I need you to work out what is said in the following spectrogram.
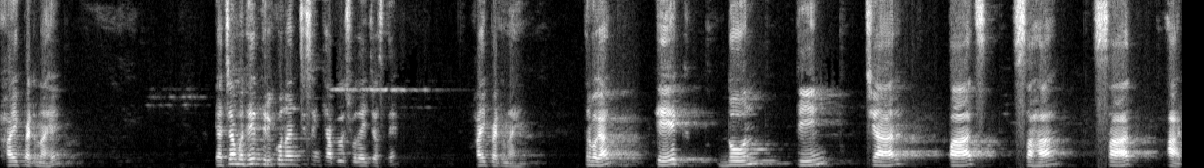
हा एक पॅटर्न आहे. याच्यामध्ये त्रिकोणांची संख्या आपल्याला शोधायची असते. हा एक पॅटर्न आहे. तर बघा एक दोन तीन चार पाच सहा सात आठ.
